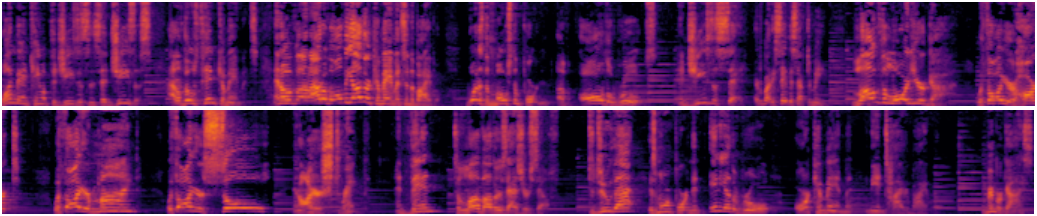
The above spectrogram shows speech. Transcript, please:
one man came up to Jesus and said, Jesus, out of those Ten Commandments and out of all the other commandments in the Bible, what is the most important of all the rules? And Jesus said, Everybody say this after me Love the Lord your God with all your heart, with all your mind, with all your soul, and all your strength. And then to love others as yourself. To do that is more important than any other rule or commandment in the entire Bible. Remember, guys,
